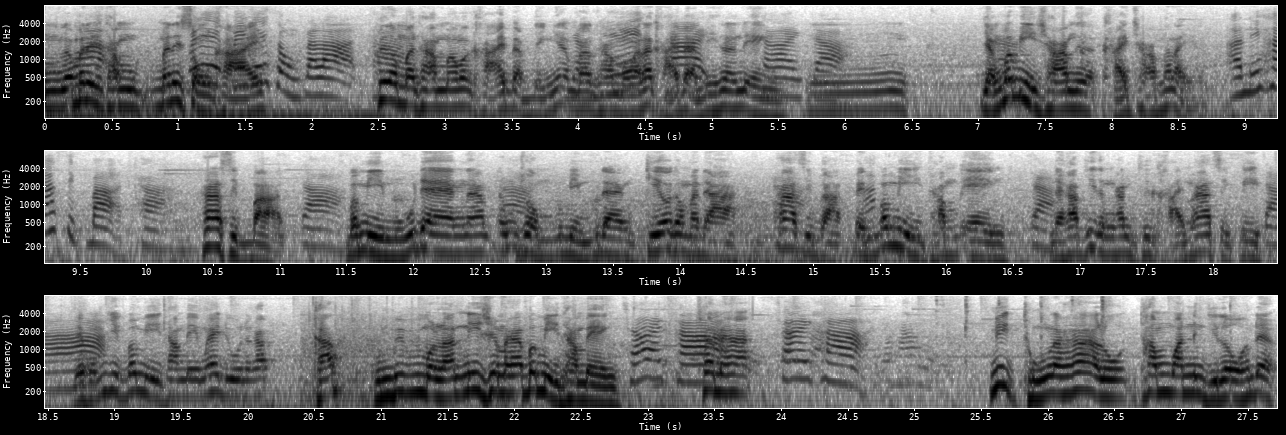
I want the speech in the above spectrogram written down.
มแล้วไม่ได้ทำไม่ได้ส่งขาย ไม่ได้ส่งตลาดค่ะ เพื่อมาทำเอามาขายแบบอย่างเงี้ยอย่างมานี้ทำออกมาแล้วขายแบบนี้เท่านั้นเองใช่จ้ะ อืมอย่างบะหมี่ชามเนี่ยขายชามเท่าไหร่อันนี้ 50 บาทค่ะห้าสิบบาทจ้าบะหมี่หมูแดงนะครับท่านผู้จ้ะชมบะหมี่หมูแดงเกี๊ยวธรรมดาจ้ะ 50 บาท เป็นบะหมี่ทำเองจ้ะนะครับที่สำคัญคือขายมา 50 ปี จ้ะ เดี๋ยวผมหยิบบะหมี่ทำเองมาให้ดูนะครับครับคุณพี่วิมลรัตน์นี่ใช่ไหมฮะบะหมี่ทำเอง ใช่ค่ะใช่ไหมฮะ ใช่ค่ะ นี่ถุงละ5โลทำวันหนึ่งกี่โลครับเนี่ย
